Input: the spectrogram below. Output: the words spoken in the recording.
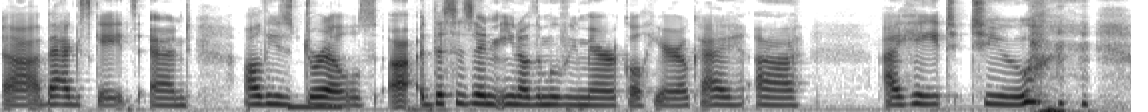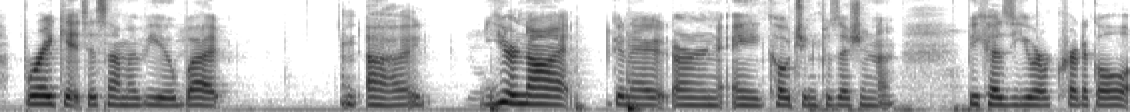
uh, bag skates and all these drills. Uh, this is in, you know, the movie Miracle here, okay? Uh, I hate to break it to some of you, but uh, you're not going to earn a coaching position because you are critical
